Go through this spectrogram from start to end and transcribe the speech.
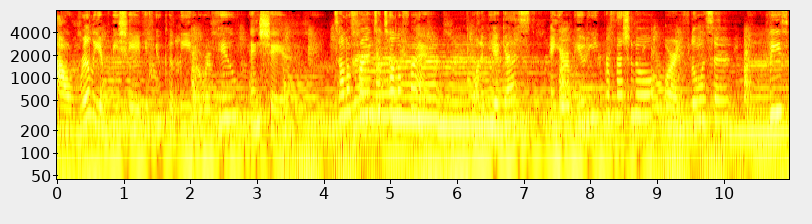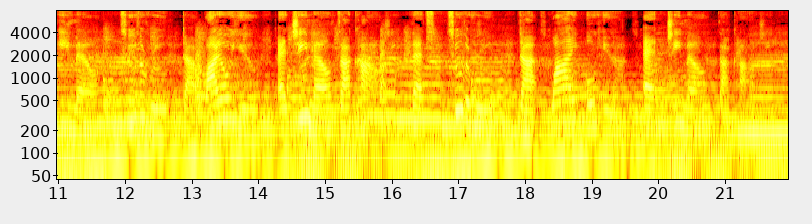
I'll really appreciate if you could leave a review and share. Tell a friend to tell a friend. Want to be a guest and you're a beauty professional or influencer? Please email to the at gmail.com. That's to the at gmail.com.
